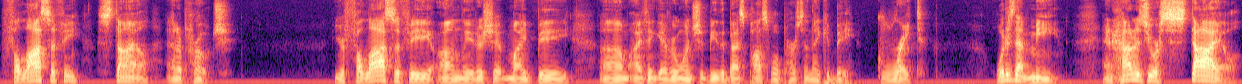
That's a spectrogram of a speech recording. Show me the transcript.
philosophy, style, and approach. Your philosophy on leadership might be um, I think everyone should be the best possible person they could be. Great. What does that mean? And how does your style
